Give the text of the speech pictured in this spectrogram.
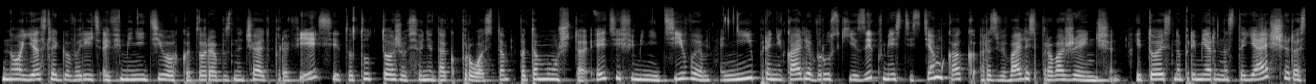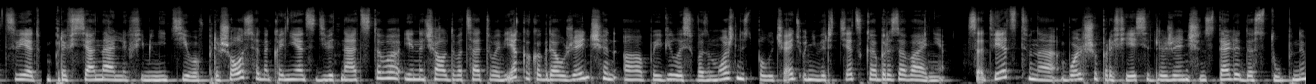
Но если говорить о феминитивах, которые обозначают профессии, то тут тоже все не так просто, потому что эти феминитивы, они проникали в русский язык вместе с тем, как развивались права женщин. И то есть, например, настоящий расцвет профессиональных феминитивов пришелся на конец 19 и начало 20 века, когда у женщин а, появилась возможность получать университетское образование. Соответственно, больше профессий для женщин стали доступны,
